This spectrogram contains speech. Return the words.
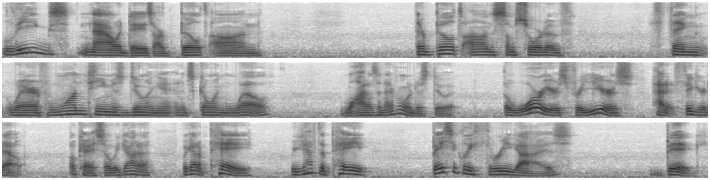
Leagues nowadays are built on they're built on some sort of thing where if one team is doing it and it's going well, why doesn't everyone just do it? The Warriors for years had it figured out. Okay, so we gotta we gotta pay we have to pay basically three guys big.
